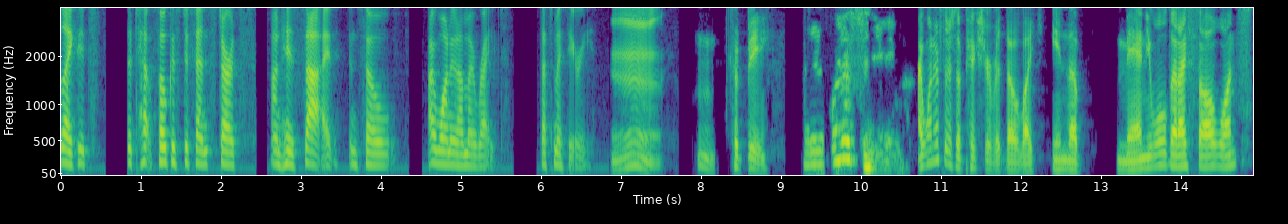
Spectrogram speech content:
like it's the te- focus defense starts on his side, and so I want it on my right. That's my theory. Mm. Hmm, could be. I don't know. Fascinating. I wonder if there's a picture of it though, like in the manual that I saw once,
